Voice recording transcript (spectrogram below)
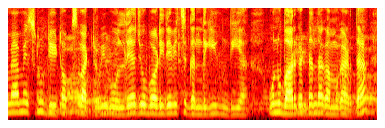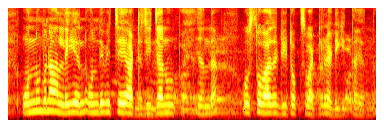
ਮੈਮ ਇਸ ਨੂੰ ਡੀਟੌਕਸ ਵਾਟਰ ਵੀ ਬੋਲਦੇ ਆ ਜੋ ਬਾਡੀ ਦੇ ਵਿੱਚ ਗੰਦਗੀ ਹੁੰਦੀ ਆ ਉਹਨੂੰ ਬਾਹਰ ਕੱਢਣ ਦਾ ਕੰਮ ਕਰਦਾ। ਉਹਨੂੰ ਬਣਾਉਣ ਲਈ ਉਹਦੇ ਵਿੱਚ ਇਹ ਅੱਠ ਚੀਜ਼ਾਂ ਨੂੰ ਪਾਇਆ ਜਾਂਦਾ। ਉਸ ਤੋਂ ਬਾਅਦ ਡੀਟੌਕਸ ਵਾਟਰ ਰੈਡੀ ਕੀਤਾ ਜਾਂਦਾ।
